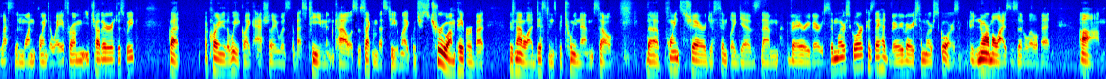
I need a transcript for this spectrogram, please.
less than one point away from each other this week. But according to the week, like Ashley was the best team and Kyle was the second best team, like which is true on paper, but there's not a lot of distance between them. So the points share just simply gives them very, very similar score because they had very, very similar scores. It normalizes it a little bit um,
